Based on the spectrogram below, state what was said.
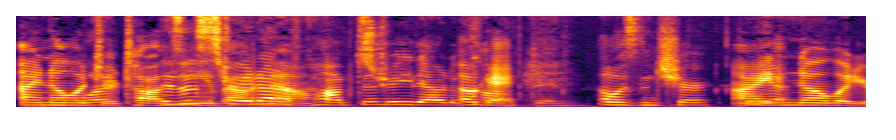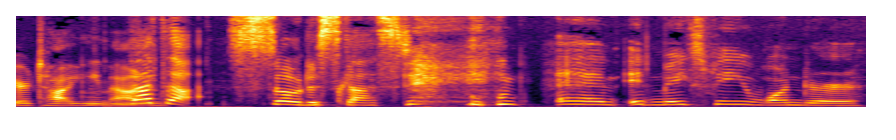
I know what, you're talking about. Is this about straight out now. of Compton? straight out of okay. Compton I wasn't sure. I yeah. know what you're talking about. That's uh, so disgusting. and it makes me wonder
